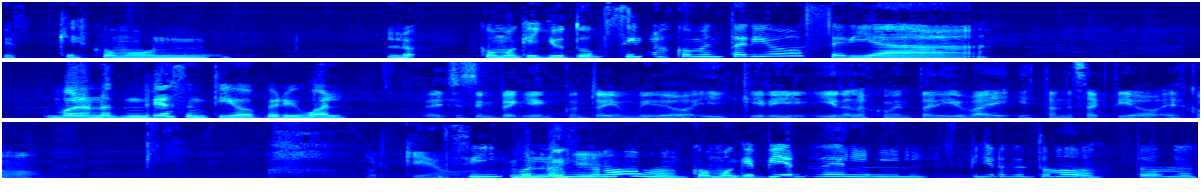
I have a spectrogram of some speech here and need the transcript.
Es que es como un. lo- como que YouTube sin los comentarios sería. Bueno, no tendría sentido, pero igual. De hecho, siempre que encontráis un video y queréis ir a los comentarios y vais y están desactivados, es como. "Ah, ¿Por qué? weón? Sí, pues no, ¿Por qué?". no, como que pierde el, pierde todo, todo.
